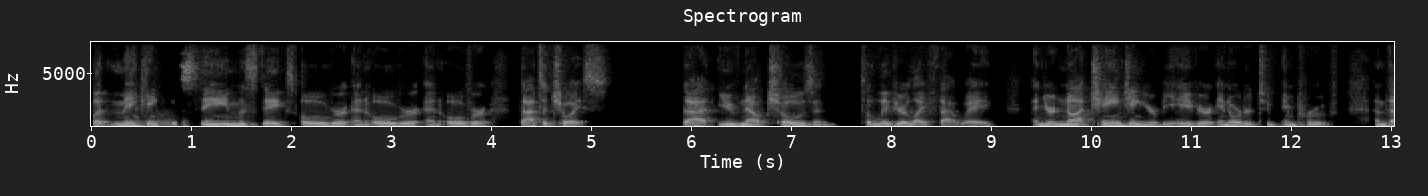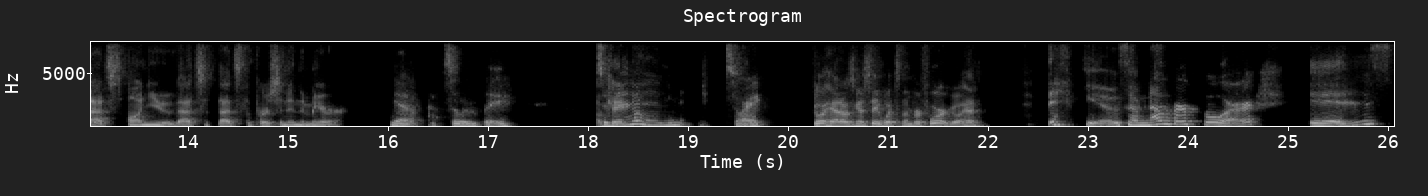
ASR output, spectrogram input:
but making Absolutely. the same mistakes over and over and over, that's a choice. That you've now chosen to live your life that way and you're not changing your behavior in order to improve. And that's on you. That's that's the person in the mirror. Yeah, absolutely. So okay. then, sorry. Go ahead. I was going to say, what's number four? Go ahead. Thank you. So, number four is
